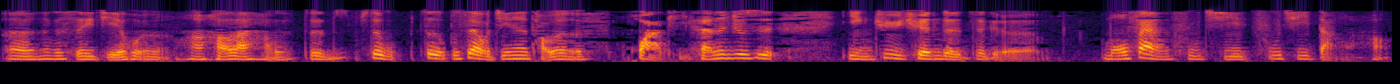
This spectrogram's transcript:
呃那个谁结婚了，哈，好了好了，这这这个不是在我今天讨论的话题，反正就是影剧圈的这个模范夫妻夫妻档了哈。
